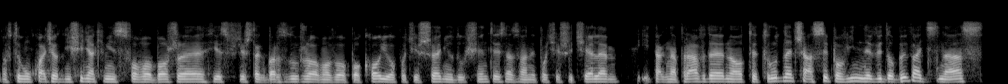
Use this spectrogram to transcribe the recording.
No w tym układzie odniesienia, jakim jest Słowo Boże, jest przecież tak bardzo dużo mowy o pokoju, o pocieszeniu. Duch Święty jest nazwany pocieszycielem i tak naprawdę no, te trudne czasy powinny wydobywać z nas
